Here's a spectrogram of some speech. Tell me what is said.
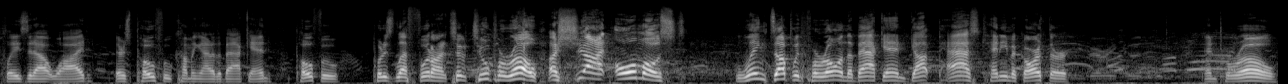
plays it out wide. There's Pofu coming out of the back end. Pofu put his left foot on it. Took two Perot. A shot almost linked up with Perot on the back end. Got past Kenny MacArthur. And Perot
